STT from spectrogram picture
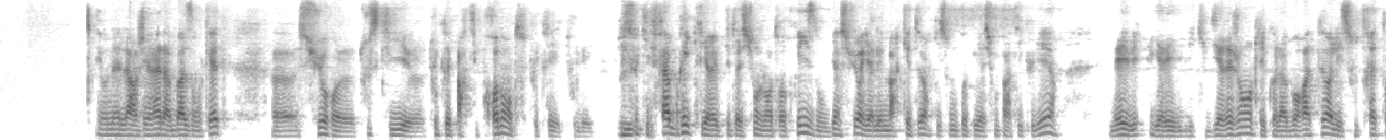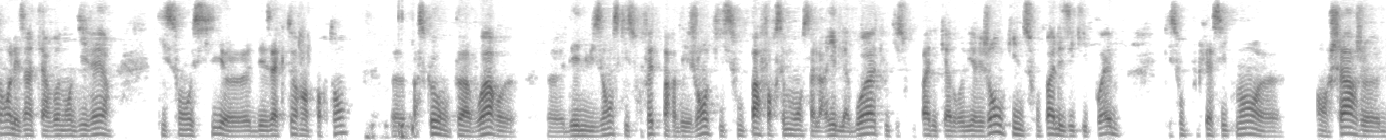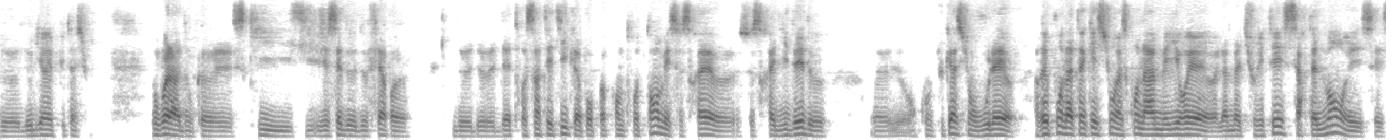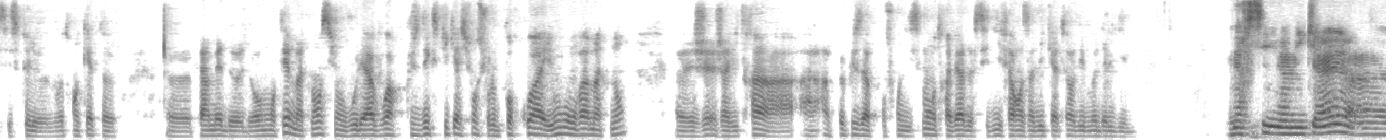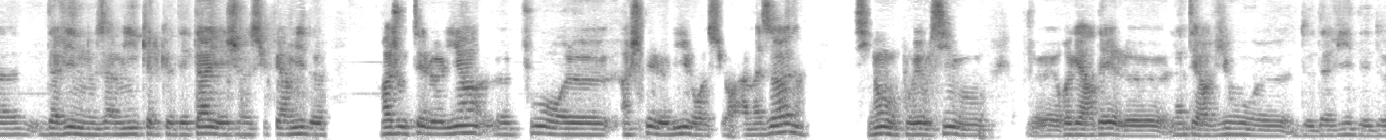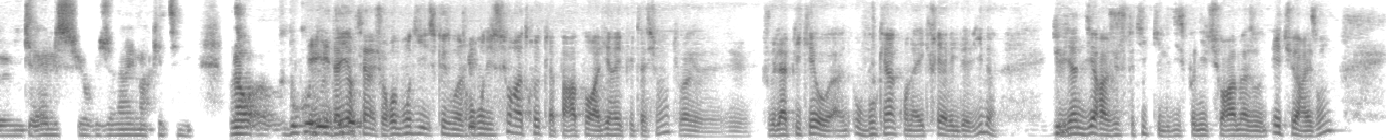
Et on élargirait la base d'enquête euh, sur tout ce qui, toutes les parties prenantes, toutes les, tous les, tous mmh. ceux qui fabriquent les réputations de l'entreprise. Donc bien sûr, il y a les marketeurs qui sont de population particulière, mais il y a l'équipe dirigeante, les collaborateurs, les sous-traitants, les intervenants divers qui sont aussi euh, des acteurs importants euh, parce qu'on peut avoir euh, des nuisances qui sont faites par des gens qui ne sont pas forcément salariés de la boîte ou qui ne sont pas les cadres dirigeants ou qui ne sont pas les équipes web, qui sont plus classiquement euh, en charge de, de l'irréputation. Donc voilà, donc euh, ce qui, si j'essaie de, de, faire, d'être synthétique là pour pas prendre trop de temps, mais ce serait, ce serait l'idée de, en tout cas, si on voulait répondre à ta question, est-ce qu'on a amélioré la maturité? Certainement, et c'est ce que votre enquête permet de, remonter. Maintenant, si on voulait avoir plus d'explications sur le pourquoi et où on va maintenant, euh, j'inviterai à, à, un peu plus d'approfondissement au travers de ces différents indicateurs du modèle DIM. Merci, euh, Michael. Euh, David nous a mis quelques détails et je me suis permis de rajouter le lien pour acheter le livre sur Amazon. Sinon, vous pouvez aussi vous, euh, regardez l'interview euh, de David et de Michael sur Visionary Marketing. Alors, beaucoup et, d'ailleurs, je rebondis, excuse-moi, je rebondis sur un truc là par rapport à l'irréputation. Tu vois, euh, je vais l'appliquer au, au, bouquin qu'on a écrit avec David. Tu viens de dire à juste titre qu'il est disponible sur Amazon et tu as raison.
